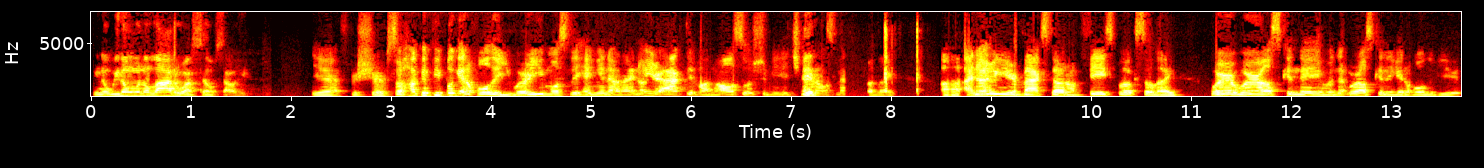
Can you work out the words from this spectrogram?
You know, we don't want to lie to ourselves out here. Yeah, for sure. So, how can people get a hold of you? Where are you mostly hanging out? I know you're active on all social media channels, yeah. man, but like, uh, I know you're maxed out on Facebook. So, like, where where else can they where else can they get a hold of you?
